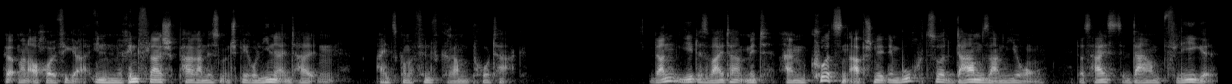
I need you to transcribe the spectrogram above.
hört man auch häufiger, in Rindfleisch, Paranüssen und Spirulina enthalten. 1,5 Gramm pro Tag. Dann geht es weiter mit einem kurzen Abschnitt im Buch zur Darmsanierung, das heißt Darmpflege.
